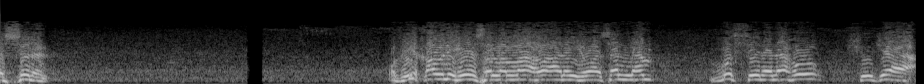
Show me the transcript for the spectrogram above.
السنن. وفي قوله صلى الله عليه وسلم مثل له شجاع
